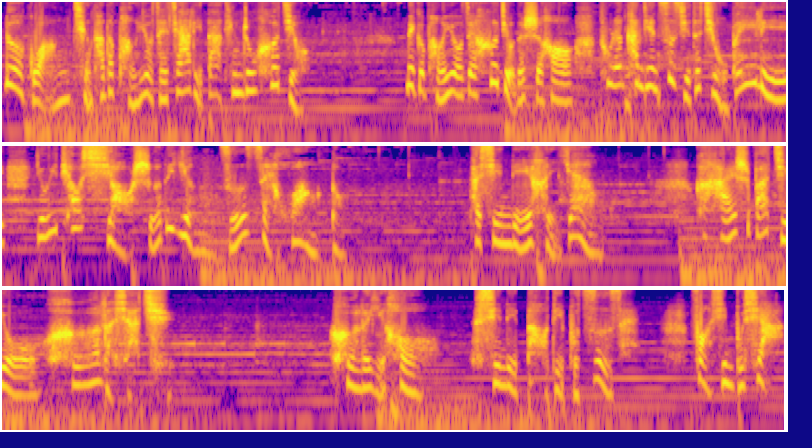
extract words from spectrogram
乐广请他的朋友在家里大厅中喝酒。那个朋友在喝酒的时候，突然看见自己的酒杯里有一条小蛇的影子在晃动。他心里很厌恶，可还是把酒喝了下去。喝了以后，心里到底不自在，放心不下，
